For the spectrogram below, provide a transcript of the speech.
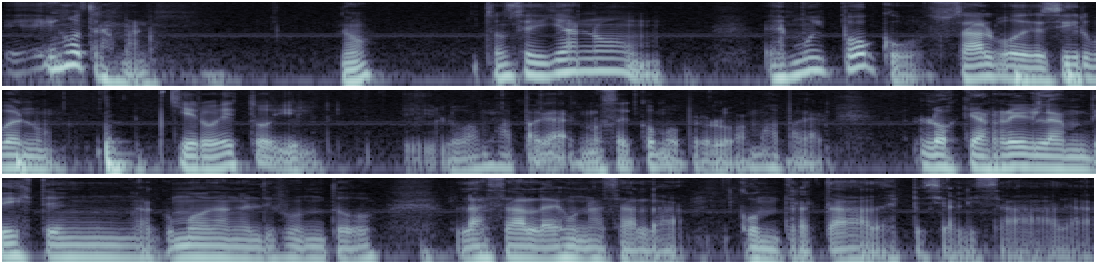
en otras manos, ¿no? Entonces ya no, es muy poco, salvo decir, bueno, quiero esto y, y, lo vamos a pagar. No sé cómo, pero lo vamos a pagar. Los que arreglan, visten, acomodan el difunto. La sala es una sala contratada, especializada.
